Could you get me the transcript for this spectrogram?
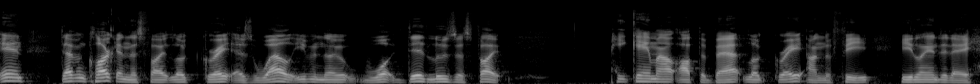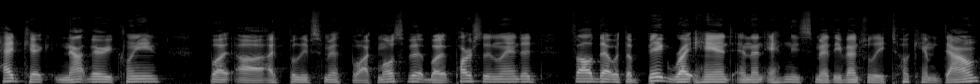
And Devin Clark in this fight looked great as well, even though what did lose this fight. He came out off the bat, looked great on the feet. He landed a head kick, not very clean, but uh, I believe Smith blocked most of it, but it partially landed. Followed that with a big right hand, and then Anthony Smith eventually took him down,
